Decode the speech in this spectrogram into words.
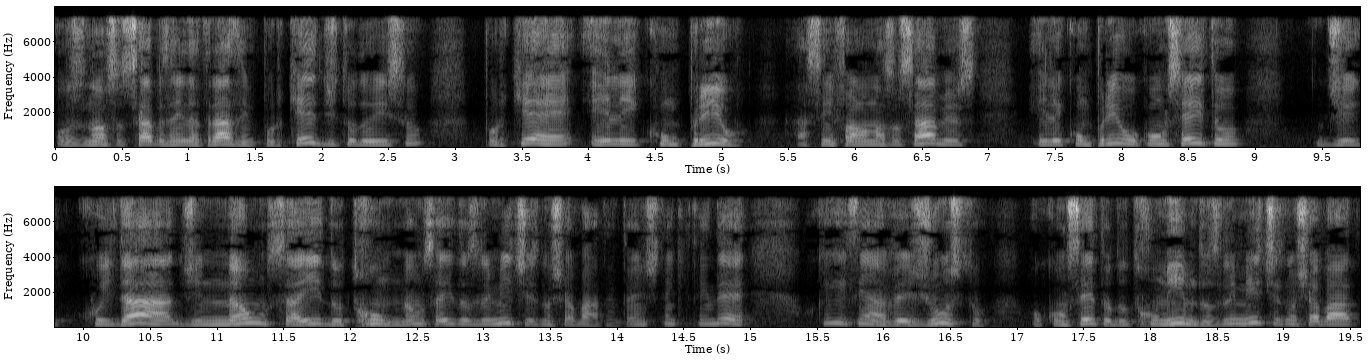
os nossos sábios ainda trazem porquê de tudo isso, porque ele cumpriu, assim falam nossos sábios, ele cumpriu o conceito de cuidar de não sair do trum, não sair dos limites no Shabat. Então a gente tem que entender o que, que tem a ver justo o conceito do trumim, dos limites no Shabat,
